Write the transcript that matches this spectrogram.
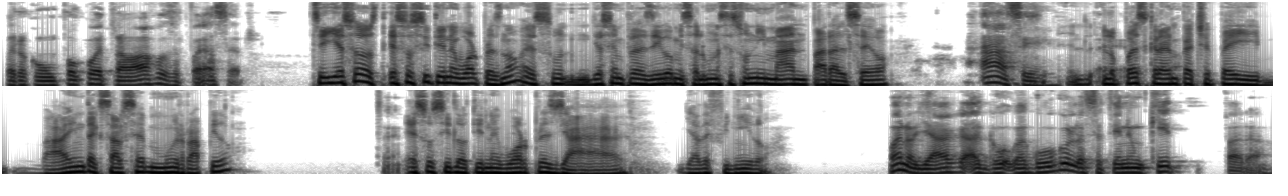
pero con un poco de trabajo se puede hacer. Sí, eso, eso sí tiene WordPress, ¿no? Es un, yo siempre les digo a mis alumnos, es un imán para el SEO. Ah, sí. Lo puedes crear en PHP y va a indexarse muy rápido. Eso sí lo tiene WordPress ya, ya definido. Bueno, ya Google se tiene un kit para,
